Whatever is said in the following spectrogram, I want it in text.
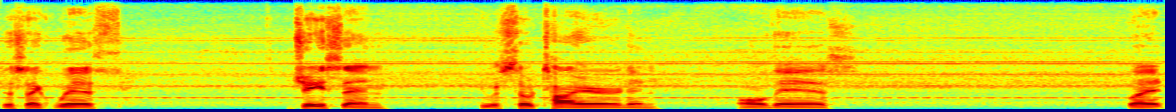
Just like with Jason, he was so tired and all this. But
